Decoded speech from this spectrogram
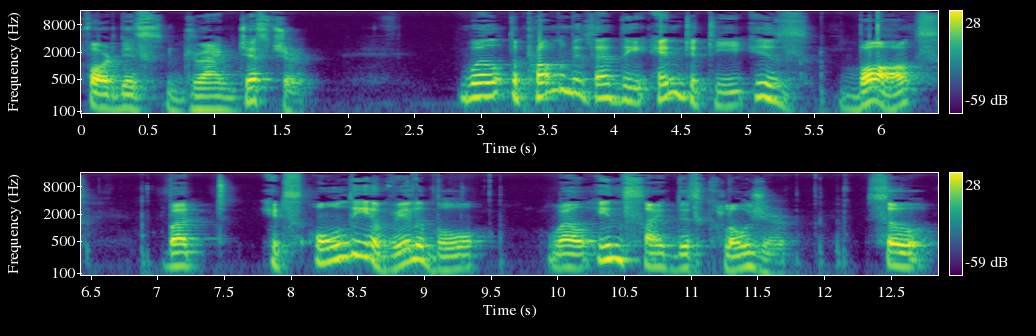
for this drag gesture? Well, the problem is that the entity is box, but it's only available, well, inside this closure. So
